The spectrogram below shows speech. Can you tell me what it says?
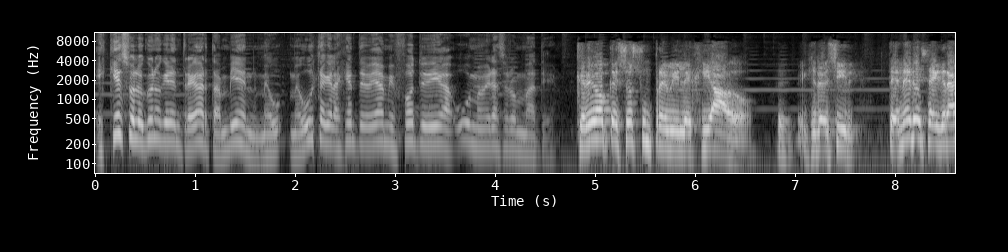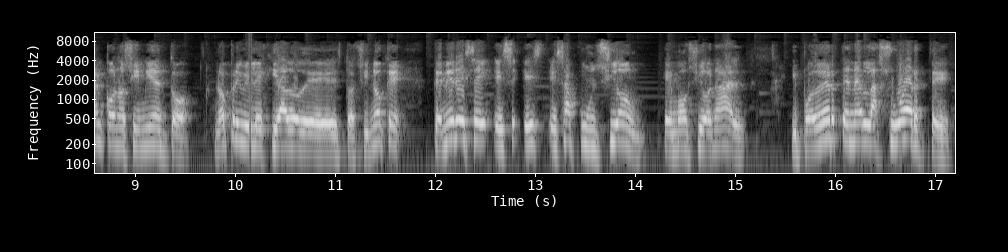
Es que eso es lo que uno quiere entregar también. Me, me gusta que la gente vea mi foto y diga, uy, me voy a hacer un mate. Creo que sos un privilegiado. Eh, quiero decir, tener ese gran conocimiento, no privilegiado de esto, sino que tener ese, esa función emocional y poder tener la suerte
